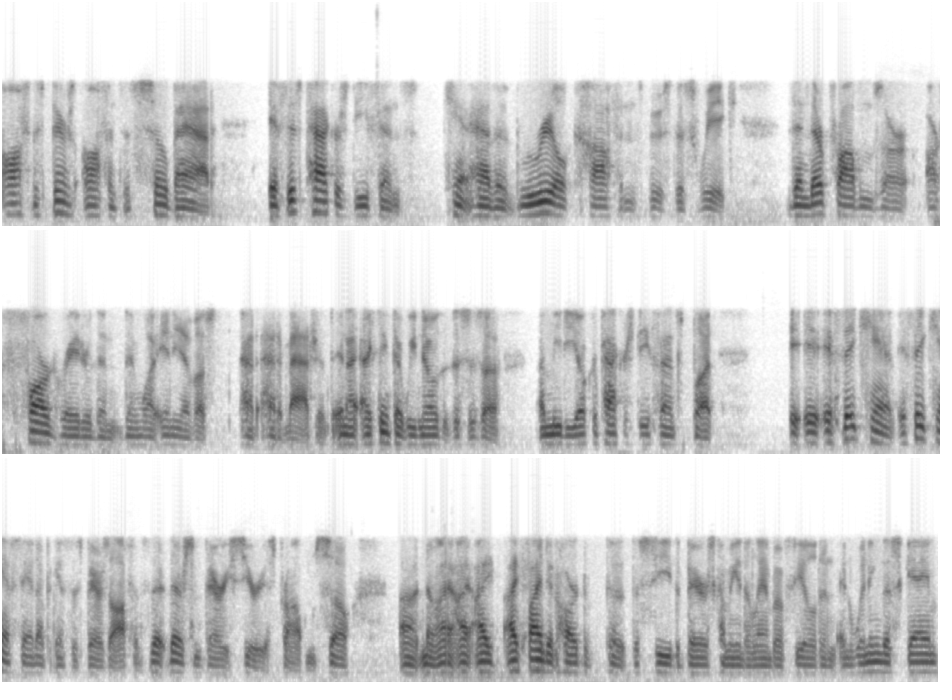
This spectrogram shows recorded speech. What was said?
off this Bears offense is so bad. If this Packers defense can't have a real confidence boost this week, then their problems are are far greater than than what any of us had had imagined. And I, I think that we know that this is a a mediocre Packers defense, but if they can't if they can't stand up against this Bears offense, there, there's some very serious problems. So, uh, no, I, I I find it hard to, to to see the Bears coming into Lambeau Field and, and winning this game.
